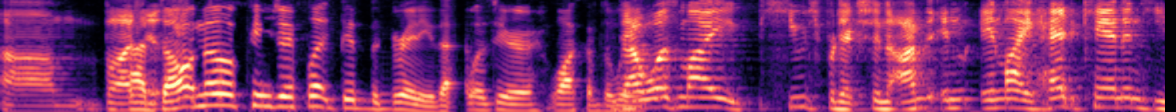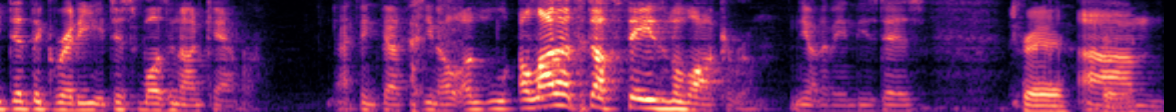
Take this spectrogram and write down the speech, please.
Um, but I it- don't know if PJ Fleck did the griddy. That was your lock of the week. that was my huge prediction. I'm in in my head canon. He did the griddy. It just wasn't on camera. I think that's you know a, a lot of that stuff stays in the locker room. You know what I mean these days. true. true.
